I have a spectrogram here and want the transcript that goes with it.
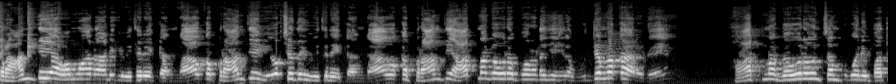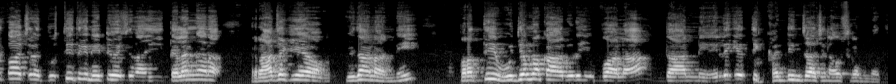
ప్రాంతీయ అవమానానికి వ్యతిరేకంగా ఒక ప్రాంతీయ వివక్షతకు వ్యతిరేకంగా ఒక ప్రాంతీయ ఆత్మగౌరవ పోరాటం చేసిన ఉద్యమకారుడే ఆత్మగౌరవం చంపుకొని బతకాల్సిన దుస్థితికి నెట్టివేసిన ఈ తెలంగాణ రాజకీయ విధానాన్ని ప్రతి ఉద్యమకారుడు ఇవ్వాలా? దాన్ని ఎలుగెత్తి ఖండించాల్సిన అవసరం ఉన్నది.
